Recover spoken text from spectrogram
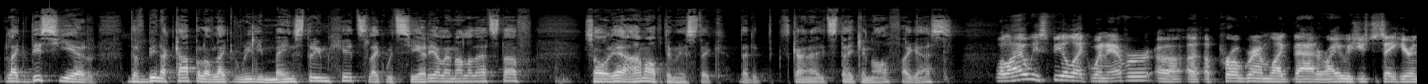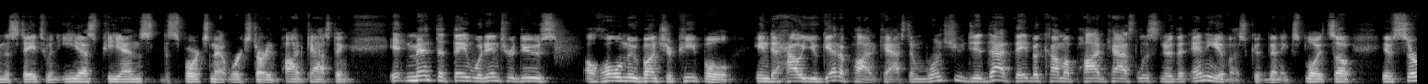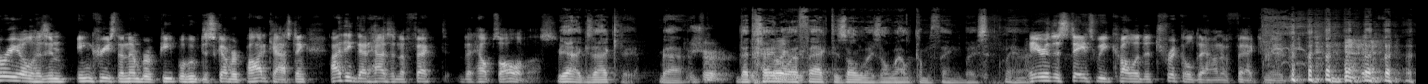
like this year, there've been a couple of like really mainstream hits, like with Serial and all of that stuff so yeah, I'm optimistic that it's kind of it's taken off. I guess. Well, I always feel like whenever uh, a, a, program like that, or I always used to say here in the states when ESPN's the sports network started podcasting, it meant that they would introduce a whole new bunch of people into how you get a podcast. And once you did that, they become a podcast listener that any of us could then exploit. So if Serial has in- increased the number of people who've discovered podcasting, I think that has an effect that helps all of us. Yeah, exactly. Yeah, for sure. That for halo sure. effect is always a welcome thing, basically. Here in the states, we call it a trickle down effect, maybe.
